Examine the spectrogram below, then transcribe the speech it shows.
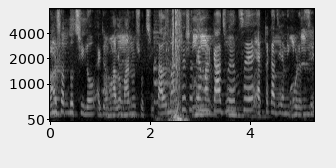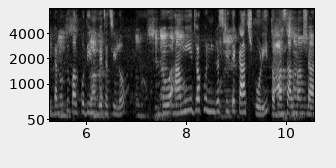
মনুষ্যত্ব ছিল একজন ভালো মানুষও ছিল। সালমান শাহের সাথে আমার কাজ হয়েছে একটা কাজই আমি করেছি কারণ ও তো অল্প দিন বেঁচে ছিল। তো আমি যখন ইন্ডাস্ট্রিতে কাজ করি তখন সালমান শাহ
